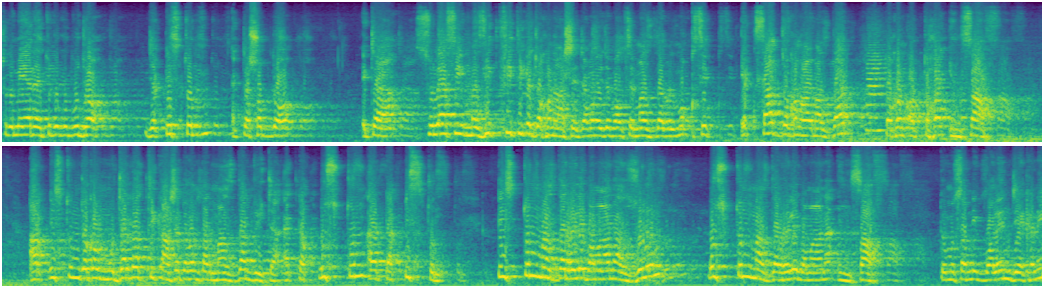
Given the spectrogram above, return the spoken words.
শুধু মেয়েরা এতটুকু বুঝো যে কিস্তুন একটা শব্দ এটা সুলাসি মসজিদ ফি থেকে যখন আসে, যেমন ওই যে বলছে মাজদারুল মুকসিদ একসাথ যখন হয় মাজদার তখন অর্থ হয় ইনসাফ। আর পিস্তুন যখন মুজাররাত থেকে আসে, তখন তার মাজদার দুইটা, একটা উস্তুন আর একটা পিস্তুন পিস্তুন মাজদার হলে বামানা জুলুম, উস্তুন মাজদার হলে বামানা ইনসাফ। তো মুসান্নিক বলেন যে এখানে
